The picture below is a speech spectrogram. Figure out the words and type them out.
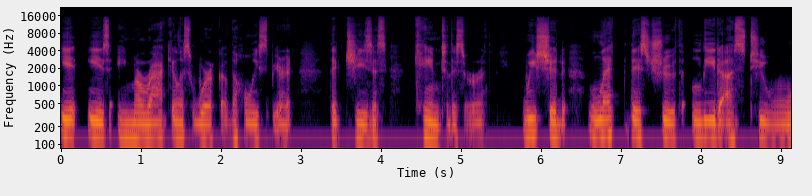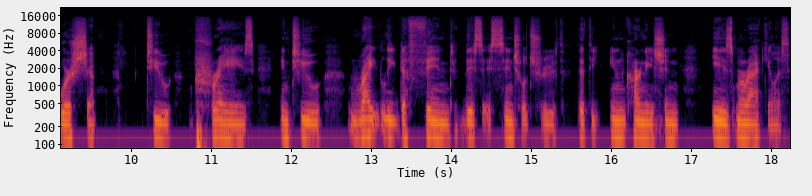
It is a miraculous work of the Holy Spirit that Jesus came to this earth. We should let this truth lead us to worship, to praise, and to rightly defend this essential truth that the incarnation is miraculous.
